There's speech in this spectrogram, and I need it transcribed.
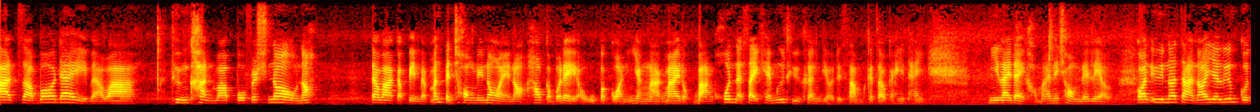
อาจจะบ่ได้แบบว่า ถึงขั้นว่า professional เนาะ แต่ว่าก็เป็นแบบมันเป็นช่องน้อยๆเนาะเฮาก็บ่ได้เอาอุปกรณ์อีหยังมากมายดอกบางคนน่ะใส่แค่มือถือเครื่องเดียวด้วยซ้ำก็เจ้าก็เฮ็ดให้มีรายได้เข้ามาในช่องได้แล้ว ก่อนอื่นเนาะจ้ะเนาะอย่าลืมกด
